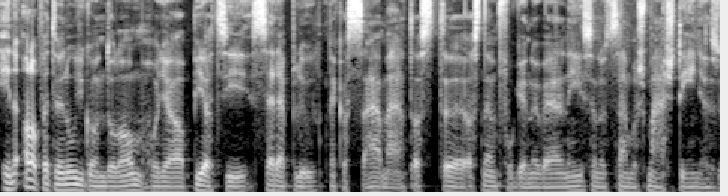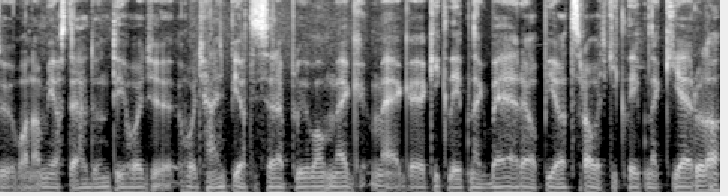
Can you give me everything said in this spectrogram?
Én alapvetően úgy gondolom, hogy a piaci szereplőknek a számát azt, azt nem fogja növelni, hiszen ott számos más tényező van, ami azt eldönti, hogy, hogy hány piaci szereplő van, meg, meg kik lépnek be erre a piacra, vagy kik lépnek ki erről a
